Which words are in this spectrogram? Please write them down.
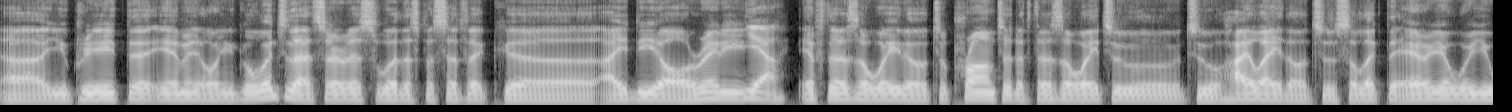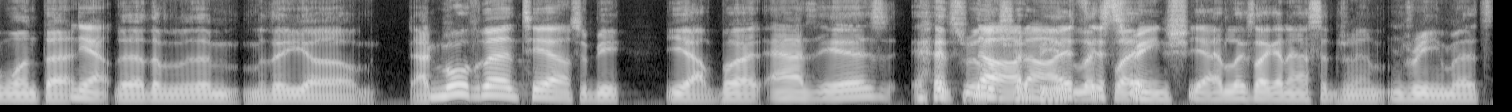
Uh, you create the image, or you go into that service with a specific uh, idea already. Yeah, If there's a way to, to prompt it, if there's a way to to highlight or to select the area where you want that yeah. the the the, the that Movement. Yeah. to be yeah but as is it's really no, trippy. no, it it's, looks it's like strange. Yeah. it looks like an acid dream dream it's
